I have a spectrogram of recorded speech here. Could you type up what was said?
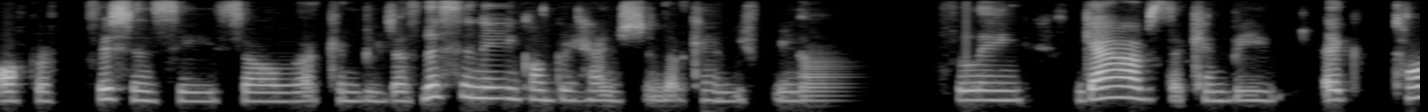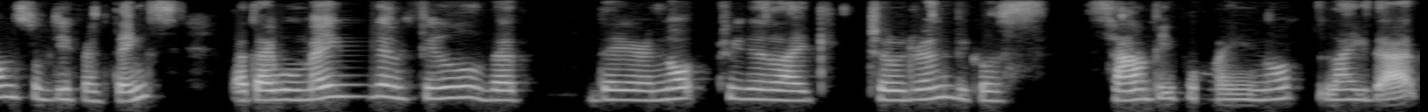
of proficiency. So that can be just listening comprehension, that can be, you know, filling gaps, that can be like tons of different things. But I will make them feel that they are not treated like children because some people may not like that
